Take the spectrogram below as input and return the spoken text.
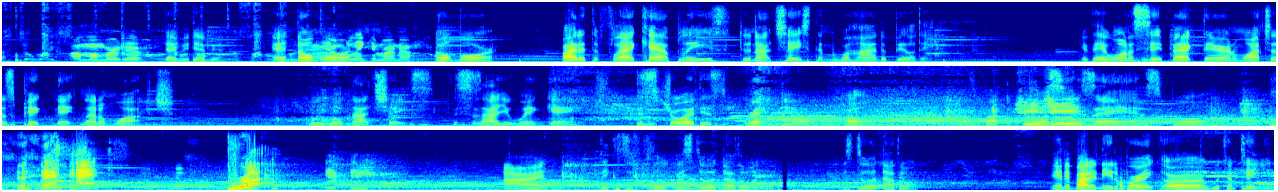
I'm on right there. WW. And no Yeah, I'm more. blinking right now. No more. Fight at the flag cap, please. Do not chase them behind a building. If they want to sit back there and watch us picnic, let them watch. We will not chase. This is how you win games. Destroy this red dude. Oh, I was about to bust his ass, boy. Bruh. All right. I think it's a fluke. Let's do another one. Let's do another one. Anybody need a break or we continue?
